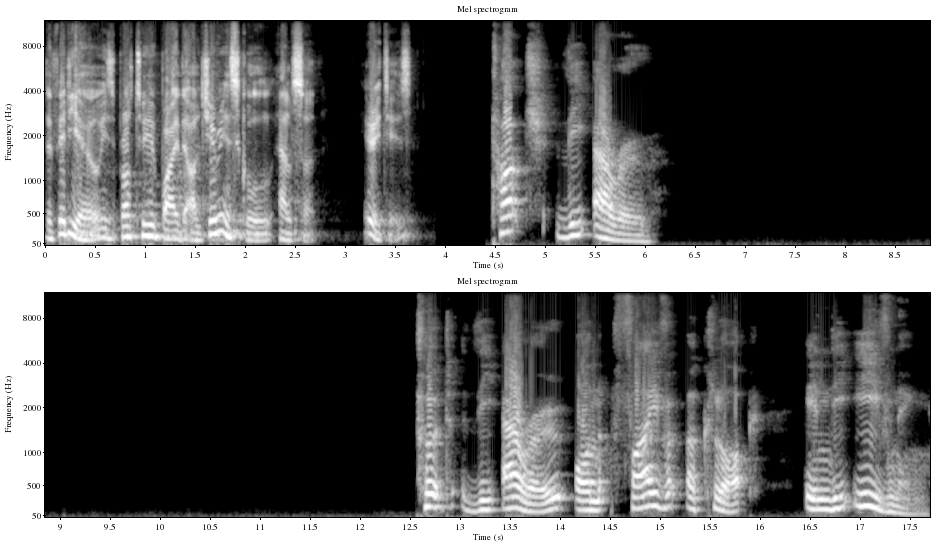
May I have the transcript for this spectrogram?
The video is brought to you by the Algerian school Elson. Here it is. Touch the arrow. Put the arrow on five o'clock in the evening.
